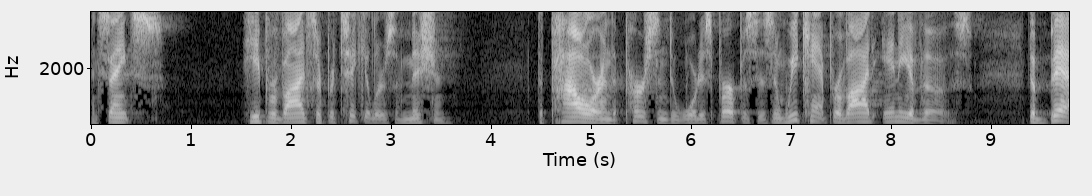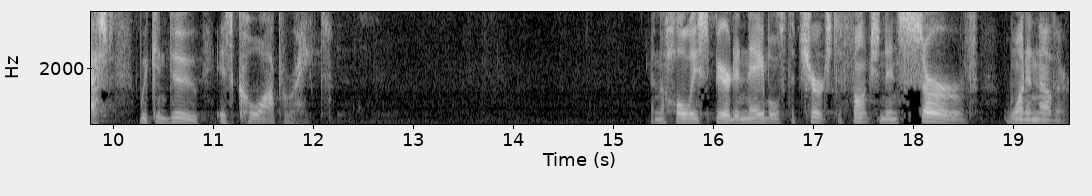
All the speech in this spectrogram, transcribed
And, saints, He provides the particulars of mission the power and the person toward his purposes. And we can't provide any of those. The best we can do is cooperate. And the Holy Spirit enables the church to function and serve one another.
